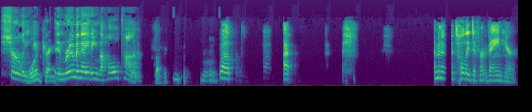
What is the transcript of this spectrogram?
Surely One you've been ruminating the whole time. Sorry. Well, I, I'm in a totally different vein here.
